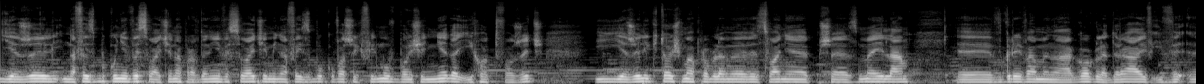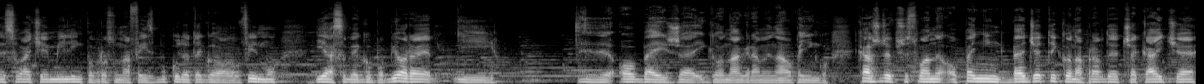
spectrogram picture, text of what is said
Jeżeli na Facebooku nie wysyłajcie, naprawdę nie wysyłajcie mi na Facebooku Waszych filmów, bo się nie da ich odtworzyć. I jeżeli ktoś ma problemy wysłanie przez maila, yy, wgrywamy na Google Drive i wy, wysyłacie mi link po prostu na Facebooku do tego filmu. Ja sobie go pobiorę i yy, obejrzę i go nagramy na openingu. Każdy przysłany opening będzie, tylko naprawdę czekajcie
